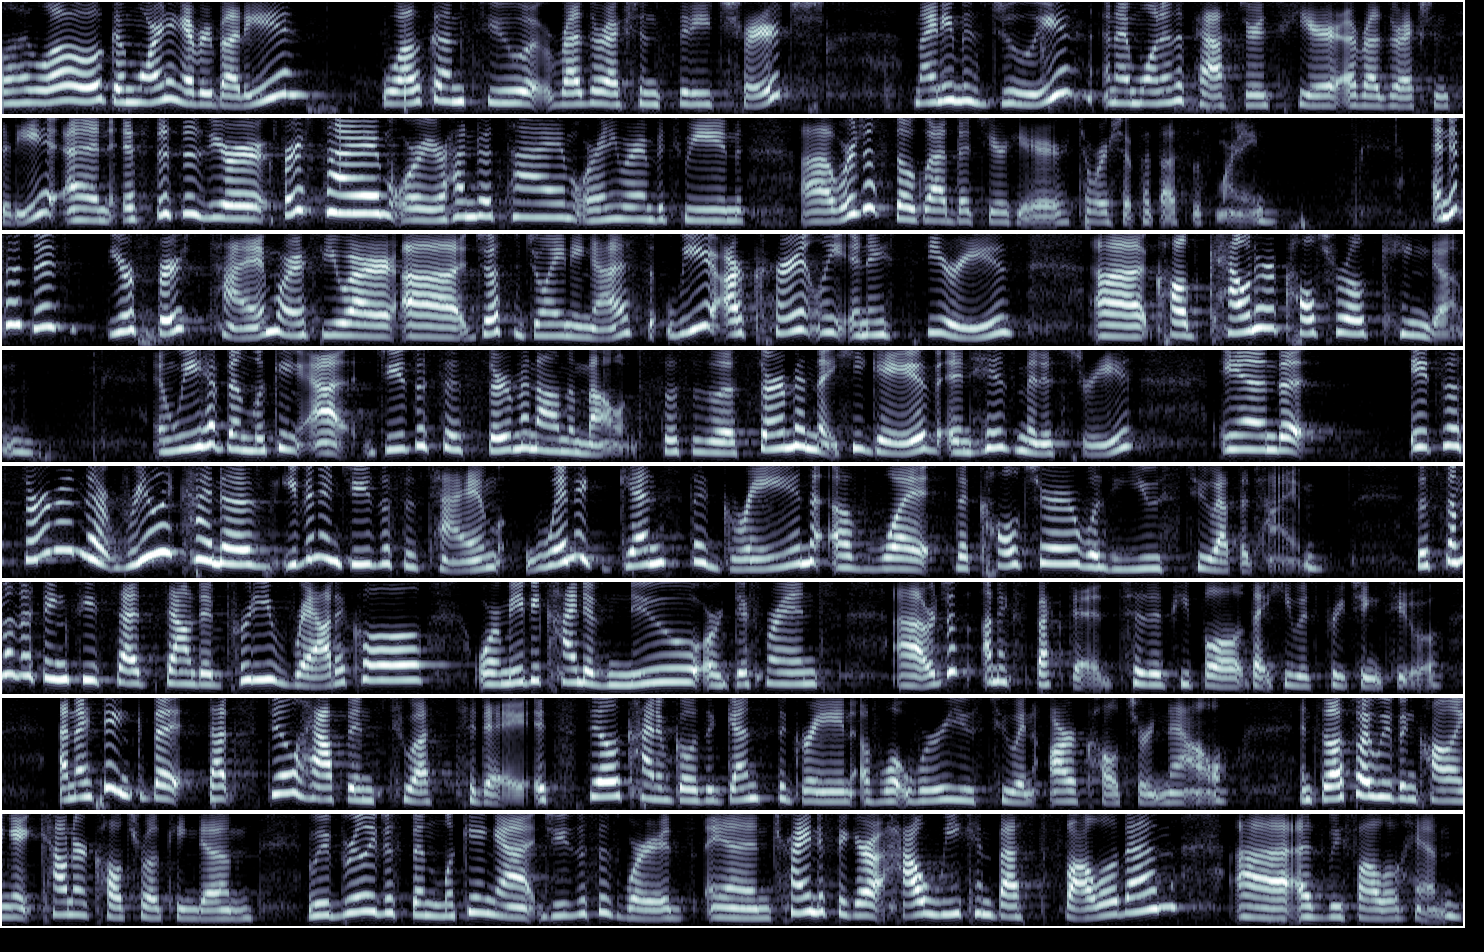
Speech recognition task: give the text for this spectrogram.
Well, hello. Good morning, everybody. Welcome to Resurrection City Church. My name is Julie, and I'm one of the pastors here at Resurrection City. And if this is your first time, or your hundredth time, or anywhere in between, uh, we're just so glad that you're here to worship with us this morning. And if this is your first time, or if you are uh, just joining us, we are currently in a series uh, called Countercultural Kingdom. And we have been looking at Jesus' Sermon on the Mount. So, this is a sermon that he gave in his ministry. And it's a sermon that really kind of, even in Jesus' time, went against the grain of what the culture was used to at the time. So, some of the things he said sounded pretty radical, or maybe kind of new or different, uh, or just unexpected to the people that he was preaching to. And I think that that still happens to us today. It still kind of goes against the grain of what we're used to in our culture now. And so that's why we've been calling it countercultural kingdom. And we've really just been looking at Jesus' words and trying to figure out how we can best follow them uh, as we follow him.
